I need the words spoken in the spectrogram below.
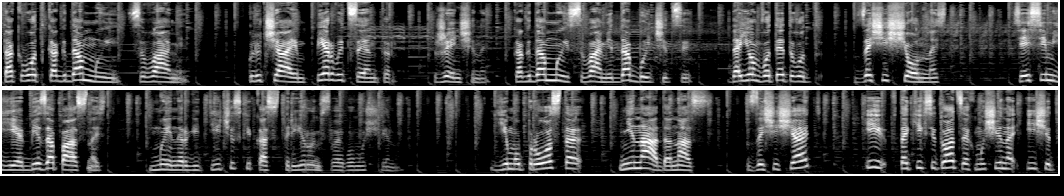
Так вот, когда мы с вами включаем первый центр женщины, когда мы с вами добытчицы, даем вот эту вот защищенность всей семье, безопасность, мы энергетически кастрируем своего мужчину. Ему просто не надо нас защищать, и в таких ситуациях мужчина ищет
